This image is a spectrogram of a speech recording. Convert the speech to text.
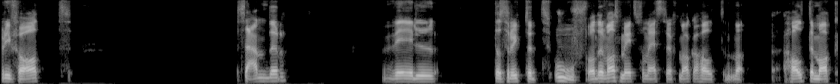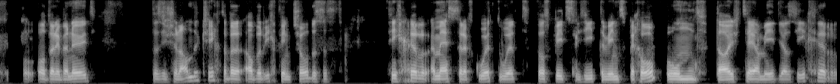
Privatsender, weil das rüttet auf, oder was man jetzt vom SRF mag, halt, halten mag oder eben nicht, das ist eine andere Geschichte, aber, aber ich finde schon, dass es sicher einem SRF gut tut, so ein bisschen Seitenwind zu bekommen. Und da ist CH Media sicher ein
